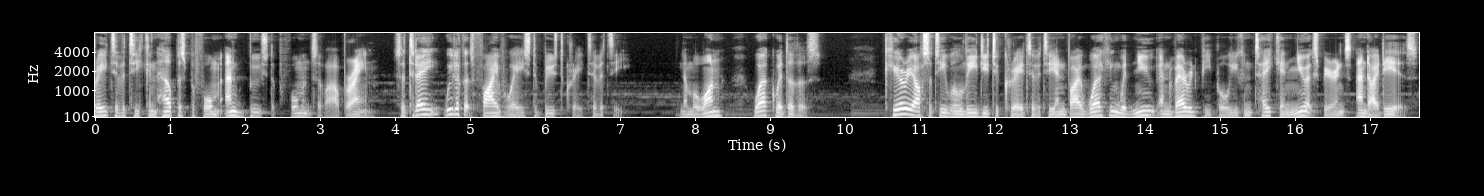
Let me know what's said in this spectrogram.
creativity can help us perform and boost the performance of our brain. So today we look at 5 ways to boost creativity. Number 1. Work with others. Curiosity will lead you to creativity and by working with new and varied people you can take in new experience and ideas.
